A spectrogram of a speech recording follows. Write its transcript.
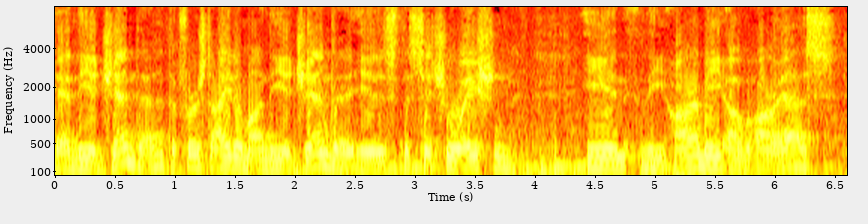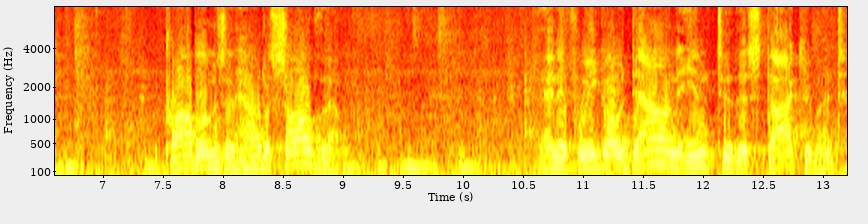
And the agenda, the first item on the agenda is the situation in the Army of RS, problems and how to solve them. And if we go down into this document,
